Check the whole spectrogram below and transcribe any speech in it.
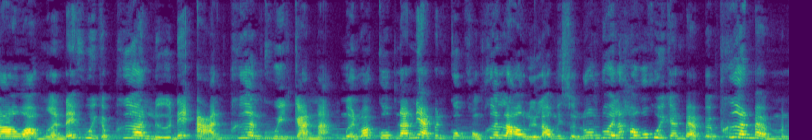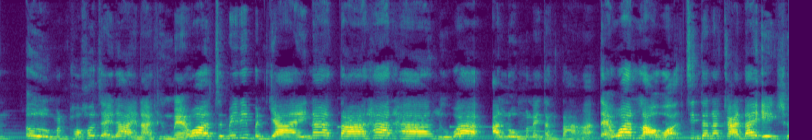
เราอะเหมือนได้คุยกับเพื่อน หรือได้อ่านเพื่อนคุยกันอะเหมือนว่ากรุ๊ปนั้นเนี่ยเป็นกรุ๊ปของเพื่อนเราหรือเรามีส่วนร่วมด้วยแล้วเขาก็คุยกันแบบแบบเพื่อนแบบมันเออ มันพอเข้าใจได้นะ ถึงแม้ว่าจะไม่ได้บรรยายหน้าตาท่าทางหรือว่าอารมณ์อะไรต่างๆอะแต่ว่าเราอะจินตนาการได้เองเฉ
